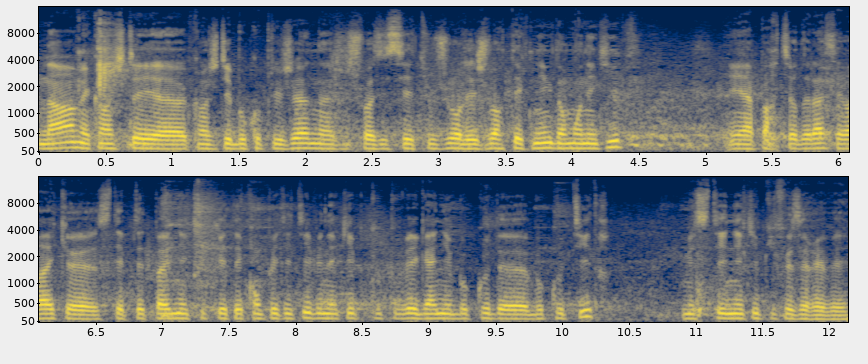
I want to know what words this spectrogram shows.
Non, mais euh, quand j'étais beaucoup plus jeune, je choisissais toujours les joueurs techniques dans mon équipe. Et à partir de là, c'est vrai que c'était peut-être pas une équipe qui était compétitive, une équipe qui pouvait gagner beaucoup de, beaucoup de titres, mais c'était une équipe qui faisait rêver.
